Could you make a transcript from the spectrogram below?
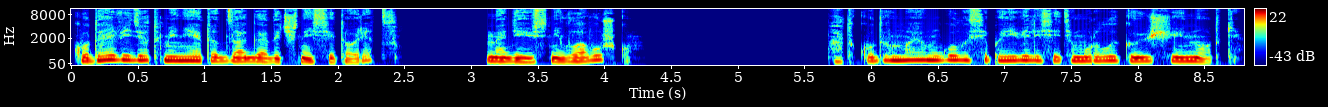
Куда ведет меня этот загадочный ситорец? Надеюсь, не в ловушку? Откуда в моем голосе появились эти мурлыкающие нотки?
